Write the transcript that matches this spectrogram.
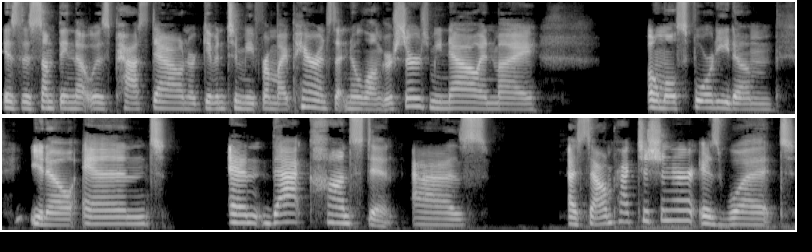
Is this something that was passed down or given to me from my parents that no longer serves me now in my almost 40dom you know and and that constant as a sound practitioner is what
